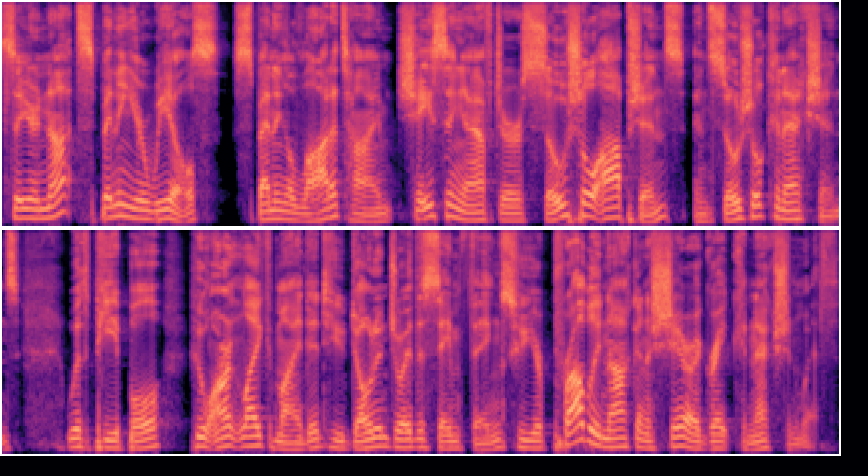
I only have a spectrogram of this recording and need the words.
So you're not spinning your wheels, spending a lot of time chasing after social options and social connections with people who aren't like minded, who don't enjoy the same things, who you're probably not going to share a great connection with.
